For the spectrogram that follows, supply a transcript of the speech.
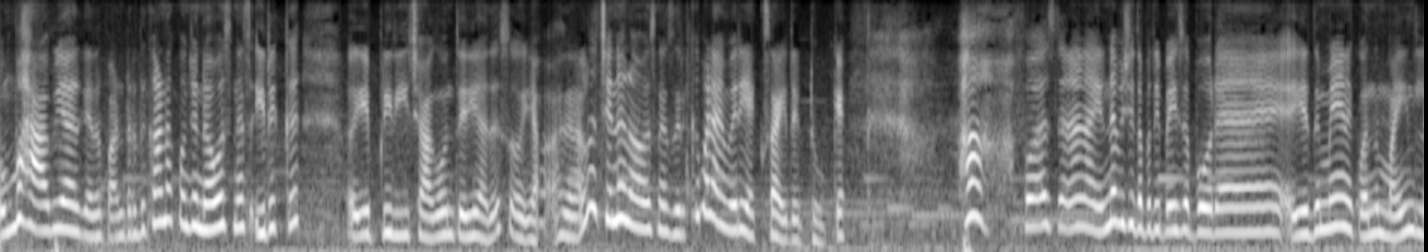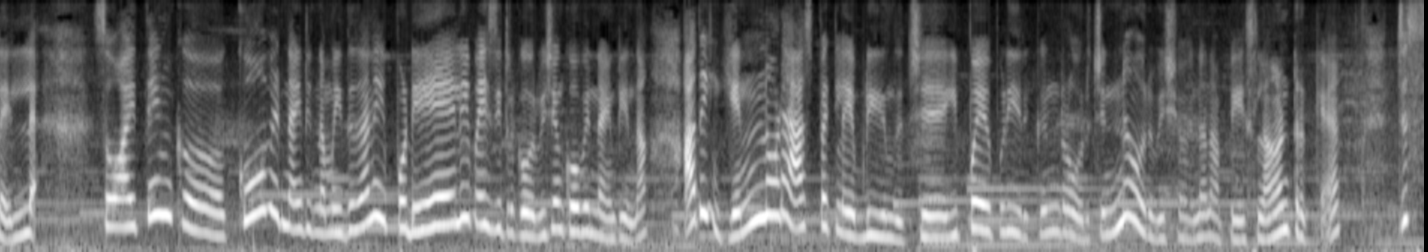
ரொம்ப ஹாப்பியாக இருக்கேன் இது பண்ணுறதுக்கான கொஞ்சம் நர்வஸ்னஸ் இருக்குது எப்படி ரீச் ஆகும்னு தெரியாது. ஸோ யா அதனால சின்ன நர்வஸ்னஸ் இருக்குது but I'm very excited okay ha first நான் என்ன விஷயத்தை பற்றி பேச போகிறேன் எதுவுமே எனக்கு வந்து மைண்டில் இல்லை. So I think COVID nineteen நம்ம இதுதானே இப்போ டெய்லி பேசிகிட்டு இருக்க ஒரு விஷயம் கோவிட் நைன்டீன் தான். அது என்னோட ஆஸ்பெக்டில் எப்படி இருந்துச்சு இப்போ எப்படி இருக்குன்ற ஒரு சின்ன ஒரு விஷயம் என்ன நான் பேசலான்ட்டு இருக்கேன். ஜஸ்ட்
